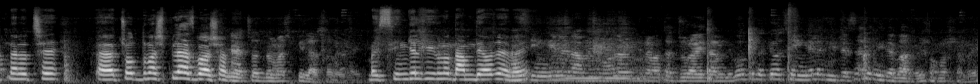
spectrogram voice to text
আপনার হচ্ছে চোদ্দ মাস প্লাস বয়স হবে হ্যাঁ, চোদ্দ মাস plus হবে ভাই। ভাই সিঙ্গেল কি কোনো দাম দেওয়া যায় ভাই সিঙ্গেলে দাম দিব না, দুটো বাচ্চা দাম দিব। কিন্তু কেউ সিঙ্গেলে নিতে চায়, নিতে পারবে, সমস্যা নেই।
